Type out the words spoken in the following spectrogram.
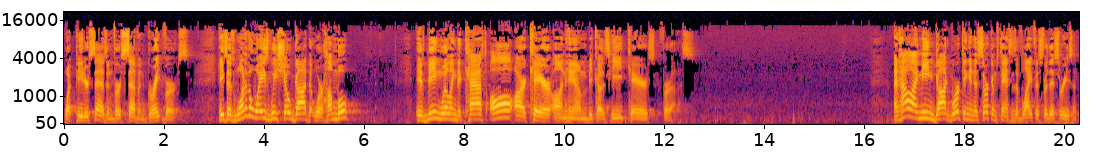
what Peter says in verse 7, great verse. He says, One of the ways we show God that we're humble is being willing to cast all our care on Him because He cares for us. And how I mean God working in the circumstances of life is for this reason.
